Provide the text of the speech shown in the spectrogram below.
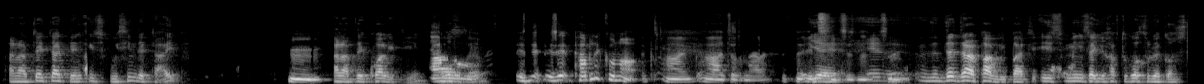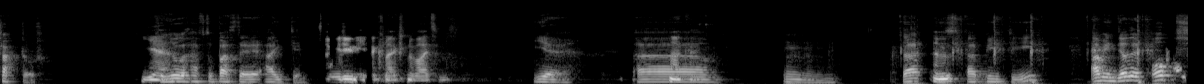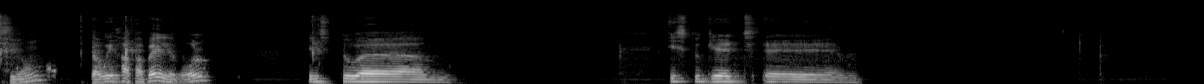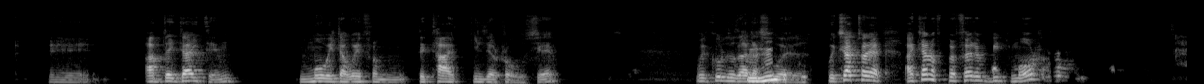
and update item is within the type, mm. and update quality. Oh. Is it, is it public or not? Uh, it doesn't matter. It's yeah, it, it? they are public, but it means that you have to go through the constructor. Yeah. So you have to pass the item. So we do need the collection of items. Yeah. Um, okay. Hmm. That and, is a pity. I mean, the other option that we have available is to um, is to get um, uh, update item, move it away from the type Gilded Rose, yeah? We could do that mm -hmm. as mm-hmm. well, which actually I kind of prefer a bit more.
